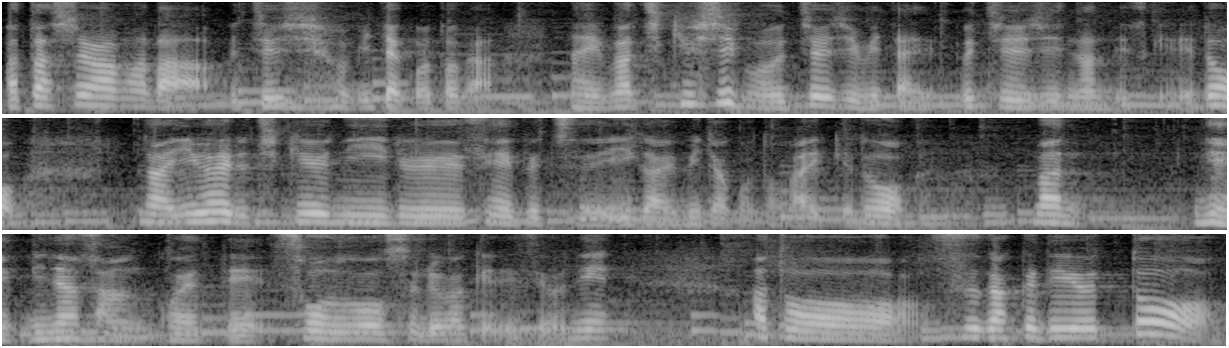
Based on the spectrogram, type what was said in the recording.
私はまだ宇宙人を見たことがない、まあ、地球人も宇宙人みたい宇宙人なんですけれど、まあ、いわゆる地球にいる生物以外見たことないけど、まあね、皆さんこうやって想像するわけですよね。あと数学で言うと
